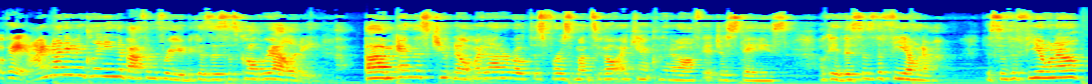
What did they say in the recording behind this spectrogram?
Okay, I'm not even cleaning the bathroom for you because this is called reality. Um, and this cute note, my daughter wrote this for us months ago. I can't clean it off, it just stays. Okay, this is the Fiona. This is the Fiona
